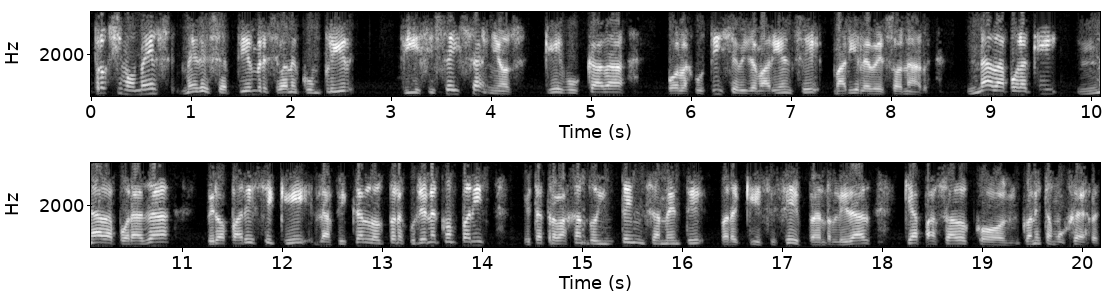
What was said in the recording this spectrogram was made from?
próximo mes, mes de septiembre, se van a cumplir 16 años que es buscada por la justicia villamariense Mariela Besonar. Nada por aquí, nada por allá, pero aparece que la fiscal doctora Juliana Companis está trabajando intensamente para que se sepa en realidad qué ha pasado con, con esta mujer.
